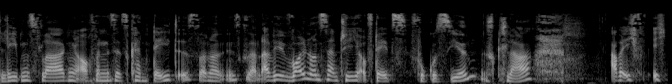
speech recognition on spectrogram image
Lebenslagen, auch wenn es jetzt kein Date ist, sondern insgesamt. Aber wir wollen uns natürlich auf Dates fokussieren, ist klar. Aber ich, ich,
